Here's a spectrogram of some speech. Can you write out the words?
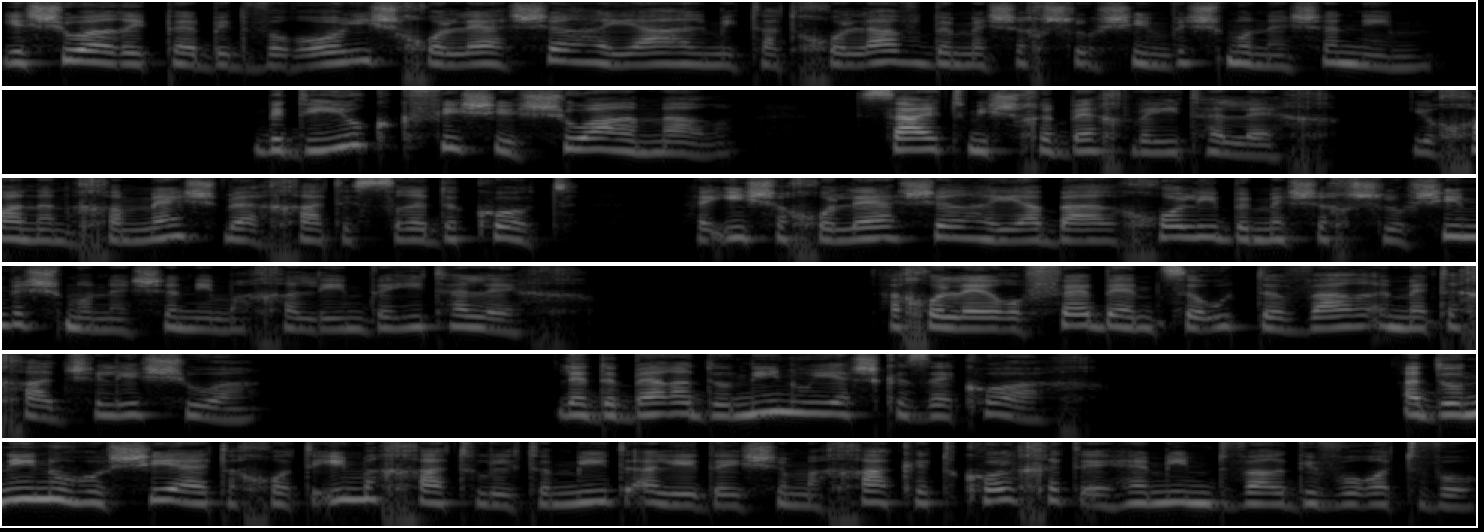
ישוע ריפא בדברו איש חולה אשר היה על מיטת חוליו במשך 38 שנים. בדיוק כפי שישוע אמר, שא את משכבך והתהלך, יוחנן 5 ו-11 דקות, האיש החולה אשר היה בעל חולי במשך 38 שנים אכלים והתהלך. החולה רופא באמצעות דבר אמת אחד של ישוע. לדבר אדונינו יש כזה כוח. אדונינו הושיע את החוטאים אחת ולתמיד על ידי שמחק את כל חטאיהם עם דבר גבורתו,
